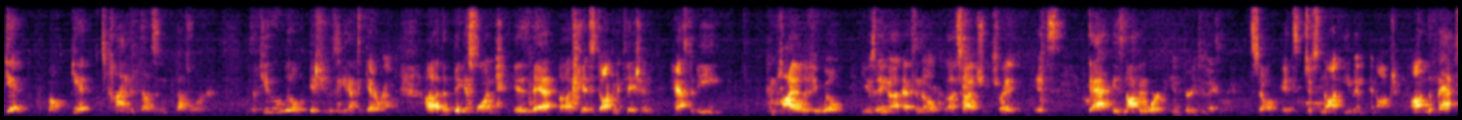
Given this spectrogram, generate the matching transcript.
Git. Well, Git kind of doesn't does work. There's a few little issues that you have to get around. Uh, the biggest one is that uh, Git's documentation has to be compiled, if you will, using uh, XML uh, style sheets, right? It's that is not going to work in 32 megs of RAM. So it's just not even an option on the VAX.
